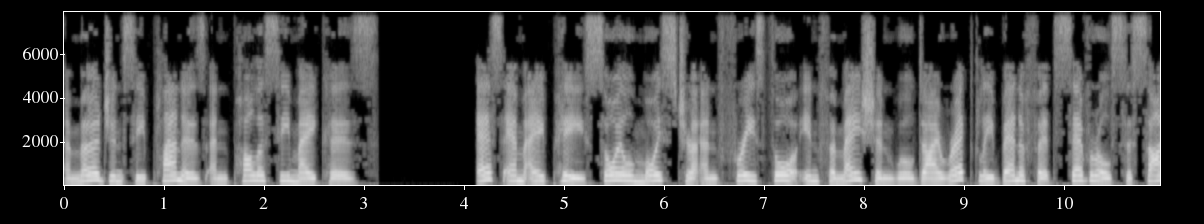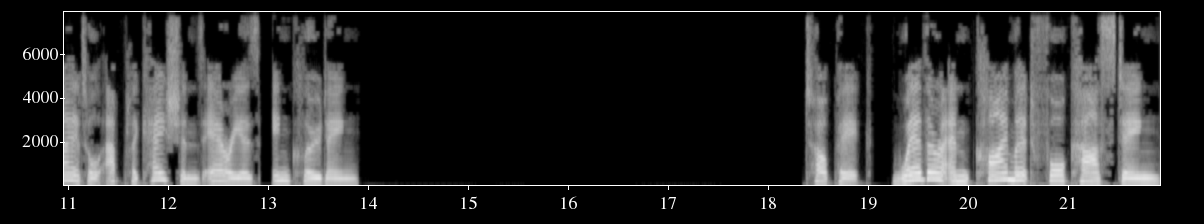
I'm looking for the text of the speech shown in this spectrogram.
emergency planners and policy makers. SMAP soil moisture and freeze-thaw information will directly benefit several societal applications areas, including Weather and climate forecasting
